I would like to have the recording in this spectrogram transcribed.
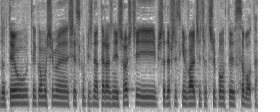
do tyłu, tylko musimy się skupić na teraźniejszości i przede wszystkim walczyć o trzy punkty w sobotę.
